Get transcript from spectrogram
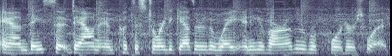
and they sit down and put the story together the way any of our other reporters would.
